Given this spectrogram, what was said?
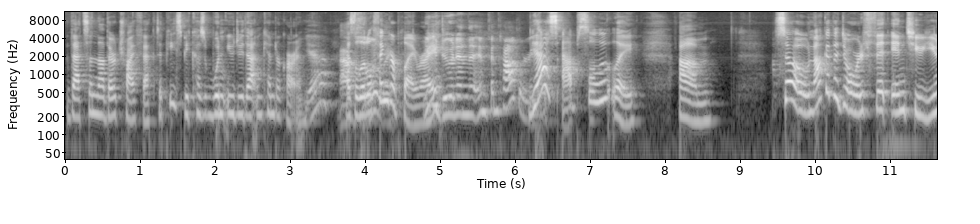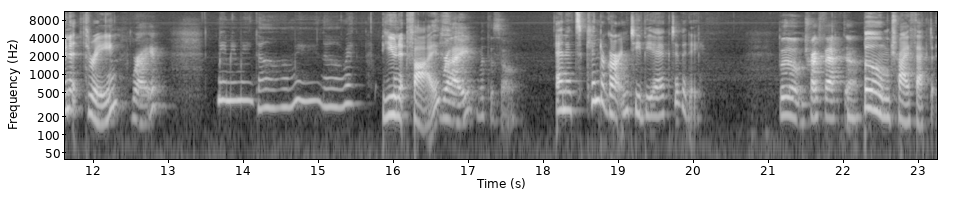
that's another trifecta piece because wouldn't you do that in kindergarten? Yeah. As a little finger play, You right? could do it in the infant toddler. years. Yes, absolutely. Um, so, knock at the door would fit into Unit 3. Right. Me, me, me, do, me, do, re. Unit 5. Right. With the song. And it's kindergarten TBA activity. Boom. Trifecta. Boom, trifecta.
